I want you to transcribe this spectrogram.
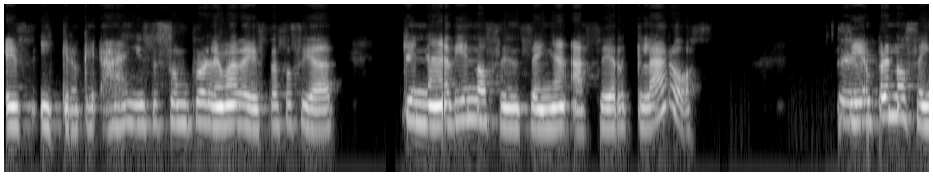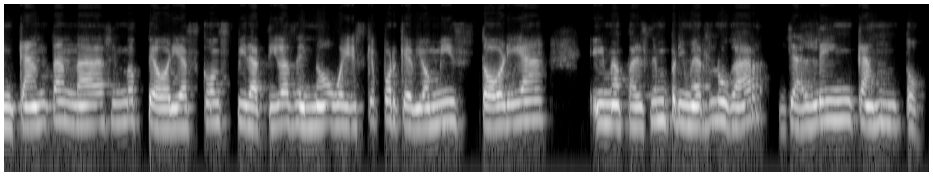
es, y creo que, ay, ese es un problema de esta sociedad, que nadie nos enseña a ser claros. Siempre nos encanta andar haciendo teorías conspirativas de no, güey, es que porque vio mi historia y me aparece en primer lugar, ya le encantó.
